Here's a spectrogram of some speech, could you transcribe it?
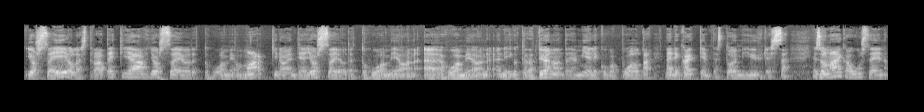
jossa ei ole strategiaa, jossa ei otettu huomioon markkinointia, jossa ei otettu huomioon, äh, huomioon äh, niin kuin tätä työnantajan mielikuvapuolta, näiden kaikkien pitäisi toimia yhdessä. Ja se on aika usein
